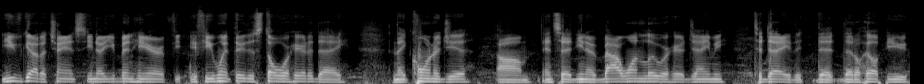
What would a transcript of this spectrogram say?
you've got a chance. You know, you've been here. If you, if you went through the store here today, and they cornered you um, and said, you know, buy one lure here, Jamie, today that, that that'll help you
